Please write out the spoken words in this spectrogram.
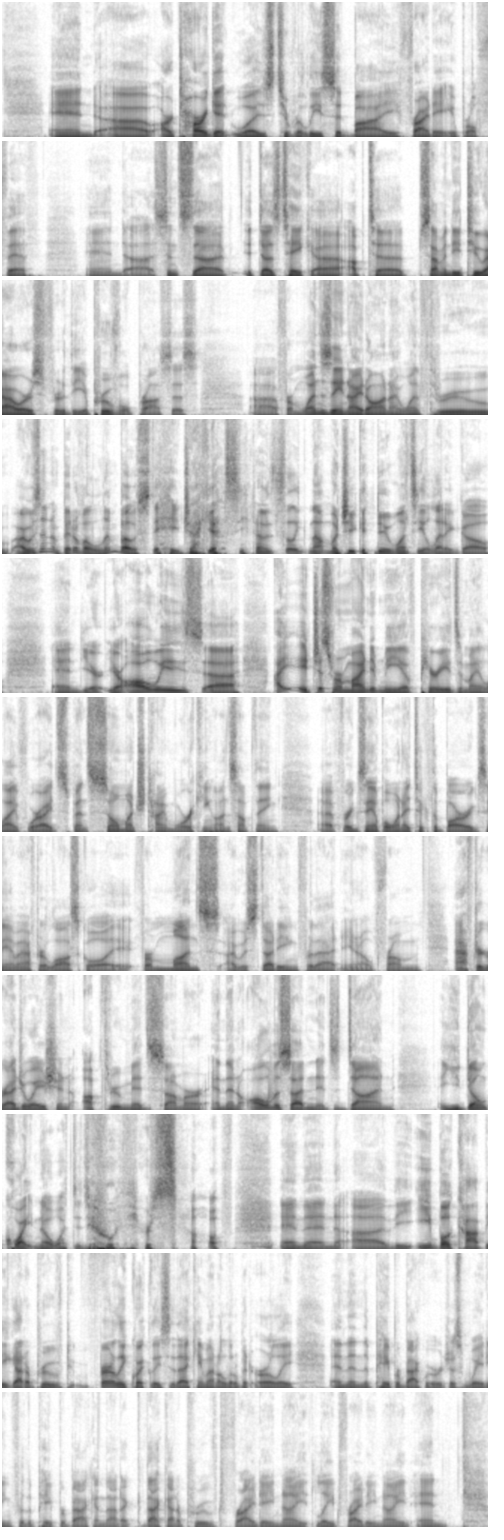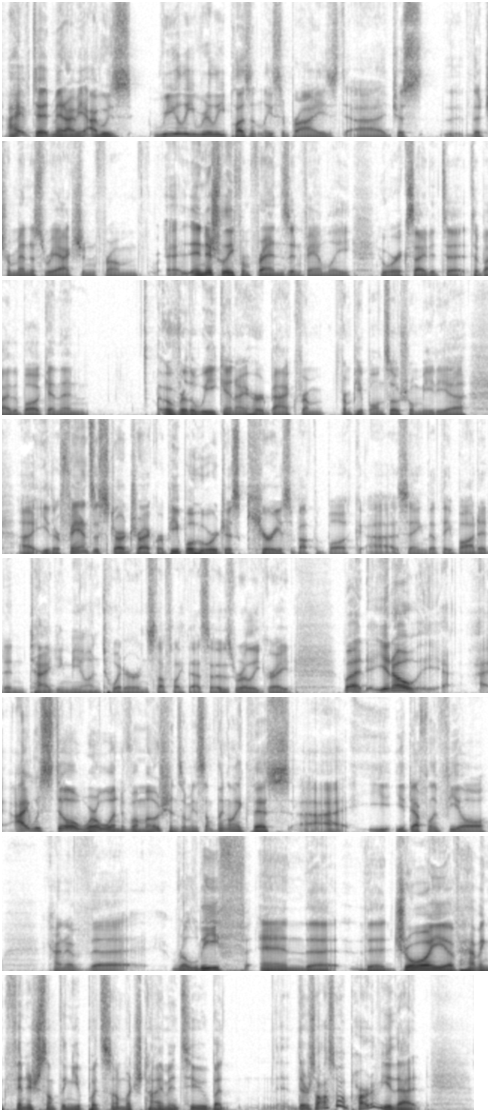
and uh, our target was to release it by Friday, April fifth. And uh, since uh, it does take uh, up to 72 hours for the approval process, uh, from Wednesday night on, I went through. I was in a bit of a limbo stage, I guess. You know, it's like not much you can do once you let it go, and you're you're always. Uh, I it just reminded me of periods in my life where I'd spent so much time working on something. Uh, for example, when I took the bar exam after law school, for months I was studying for that. You know, from after graduation up through midsummer, and then all of a sudden it's done you don't quite know what to do with yourself. And then uh, the ebook copy got approved fairly quickly, so that came out a little bit early. And then the paperback, we were just waiting for the paperback, and that that got approved Friday night, late Friday night. And I have to admit, I mean, I was really, really pleasantly surprised. Uh, just the tremendous reaction from initially from friends and family who were excited to to buy the book, and then over the weekend i heard back from from people on social media uh, either fans of star trek or people who were just curious about the book uh, saying that they bought it and tagging me on twitter and stuff like that. So it was really great. But you know i, I was still a whirlwind of emotions. I mean something like this uh, you, you definitely feel kind of the relief and the the joy of having finished something you put so much time into but there's also a part of you that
